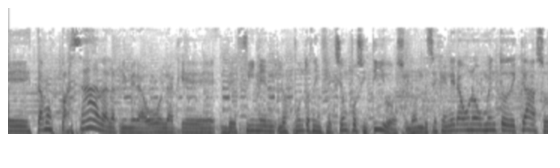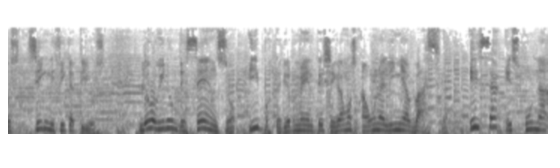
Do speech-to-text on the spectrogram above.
Eh, estamos pasada la primera ola que definen los puntos de inflexión positivos, donde se genera un aumento de casos significativos. Luego viene un descenso y posteriormente llegamos a una línea base. Esa es una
